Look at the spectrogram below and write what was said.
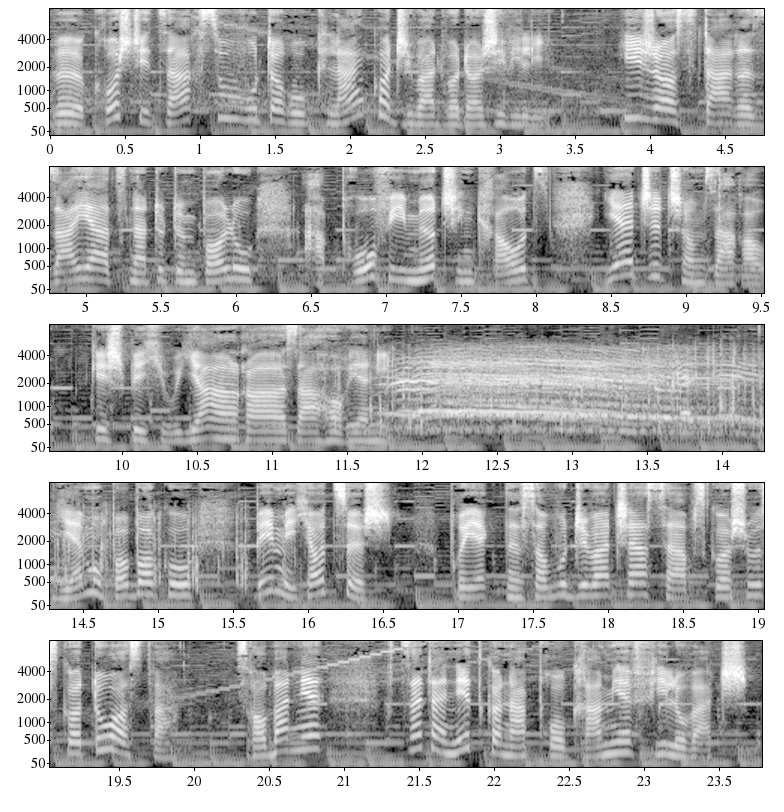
W Kruszczycach su w utoru klanko dziwadło dożywili. Hižo stary zajac na tutym polu, a profi Mirčin Krauc je dzieciom zarał, kiež pichu jara zahorjeni. Jemu po boku by Michał Cysz, projektny sobudźiwacza serbsko-szulsko towarstwa. Zrobanie chcete nitko na programie filować.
